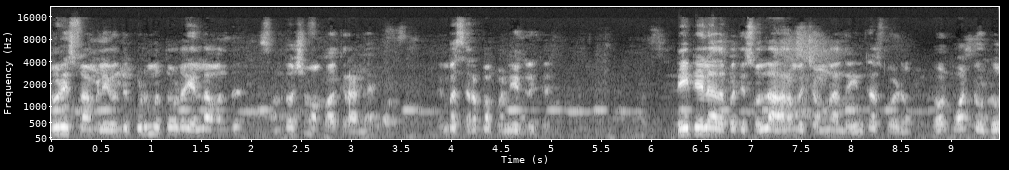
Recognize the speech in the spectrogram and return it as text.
டூரிஸ்ட் ஃபேமிலி வந்து குடும்பத்தோட எல்லாம் வந்து சந்தோஷமாக பார்க்குறாங்க. ரொம்ப சிறப்பாக பண்ணிட்டு இருக்கு டீட்டெயிலாக அதை பற்றி சொல்ல ஆரம்பிச்சோம்னா அந்த இன்ட்ரெஸ்ட் போயிடும். Don't want to do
